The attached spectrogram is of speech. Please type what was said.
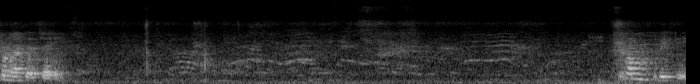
শোনাতে চাই। সম্প্রীতি।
